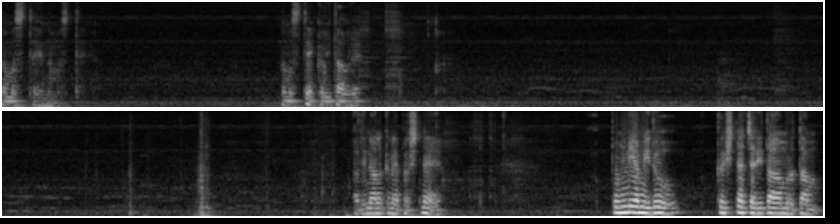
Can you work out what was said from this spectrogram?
ನಮಸ್ತೆ ನಮಸ್ತೆ. ನಮಸ್ತೆ ಕವಿತಾ ಅವರೇ. ಹದಿನಾಲ್ಕನೇ ಪ್ರಶ್ನೆ. ಪುಣ್ಯಮಿದು ಕೃಷ್ಣ ಚರಿತಾಮೃತಂ.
